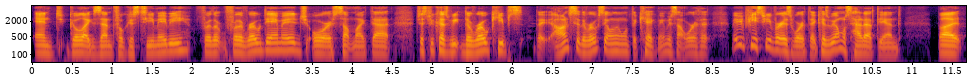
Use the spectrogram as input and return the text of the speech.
and go like Zen Focus Tea maybe for the for the rogue damage or something like that. Just because we the rogue keeps honestly the rogue's the only one with the kick. Maybe it's not worth it. Maybe Peace Weaver is worth it because we almost had it at the end. But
